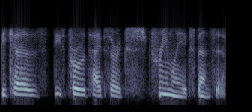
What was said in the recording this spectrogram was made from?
because these prototypes are extremely expensive.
